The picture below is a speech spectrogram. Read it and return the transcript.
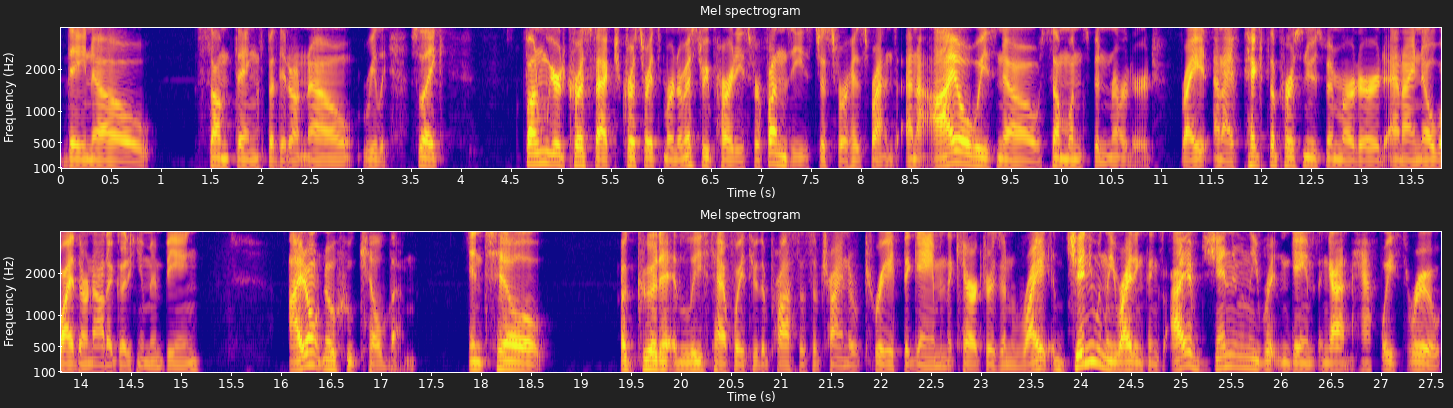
they know some things but they don't know really so like fun weird chris fact chris writes murder mystery parties for funsies just for his friends and i always know someone's been murdered right? And i've picked the person who's been murdered and i know why they're not a good human being. I don't know who killed them until a good at least halfway through the process of trying to create the game and the characters and write genuinely writing things i have genuinely written games and gotten halfway through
